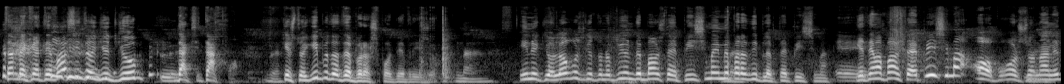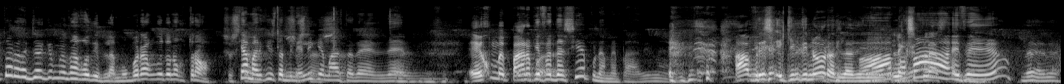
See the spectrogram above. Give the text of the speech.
Θα με κατεβάσει το YouTube. Εντάξει, τα έχω. Και στο γήπεδο δεν μπορώ να σου πω ότι βρίζω. Ναι. Είναι και ο λόγος για τον οποίο δεν πάω στα επίσημα, είμαι παραδίπλα από τα επίσημα. Γιατί άμα πάω στα επίσημα, όπου όσο να είναι τώρα, δεν ξέρω και με θα έχω δίπλα μου. Μπορεί να έχω και τον οχτρό. Και άμα αρχίσει το πινελί και μάστα δεν. δεν- Έχουμε πάρα Και πολλά. φαντασία που να με πάρει. Ναι. Α, βρει εκείνη την ώρα δηλαδή. Α, Λεξιπλάστη. παπά, εφε- Ναι, ναι.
